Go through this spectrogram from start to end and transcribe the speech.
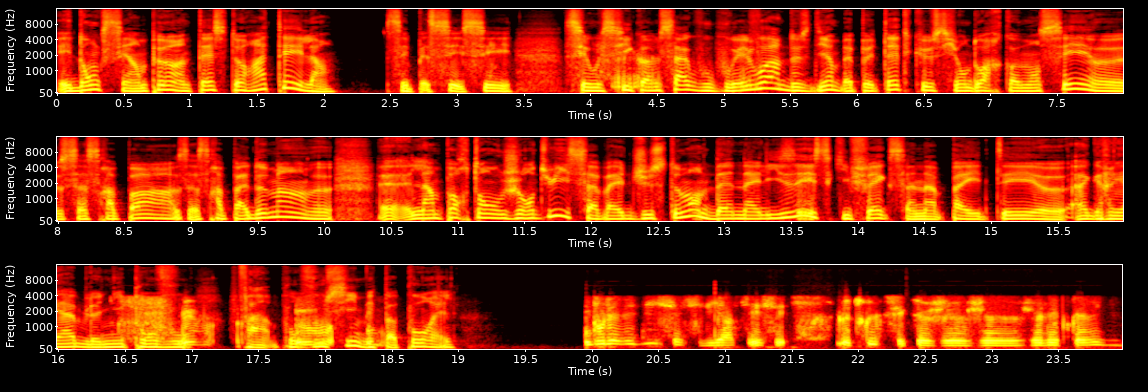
Et donc, c'est un peu un test raté, là. C'est aussi comme ça que vous pouvez le voir, de se dire bah, peut-être que si on doit recommencer, euh, ça sera pas ça sera pas demain. Euh, euh, l'important aujourd'hui, ça va être justement d'analyser ce qui fait que ça n'a pas été agréable ni pour vous, enfin pour vous aussi, mais pas pour elle. Vous l'avez dit, Cécilia, le truc, c'est que je, je, je l'ai prévu d'une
